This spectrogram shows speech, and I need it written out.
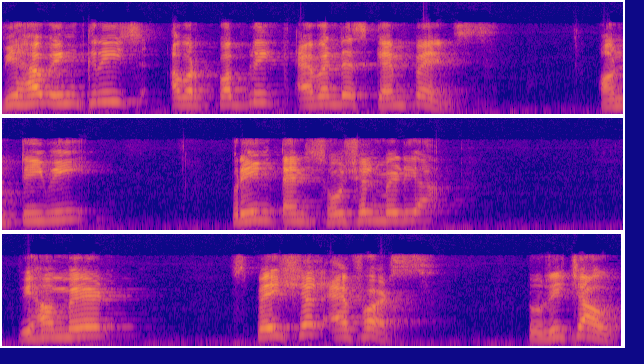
We have increased our public awareness campaigns on TV, print and social media. We have made special efforts to reach out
